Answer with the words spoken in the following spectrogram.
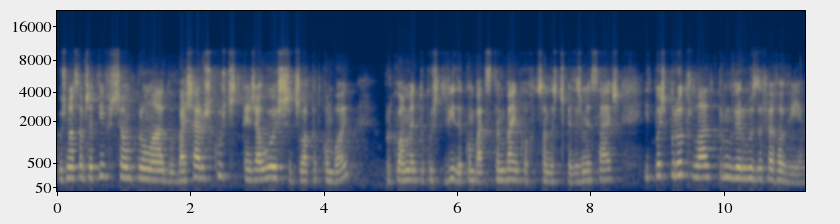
Os nossos objetivos são, por um lado, baixar os custos de quem já hoje se desloca de comboio, porque o aumento do custo de vida combate-se também com a redução das despesas mensais, e depois, por outro lado, promover o uso da ferrovia.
